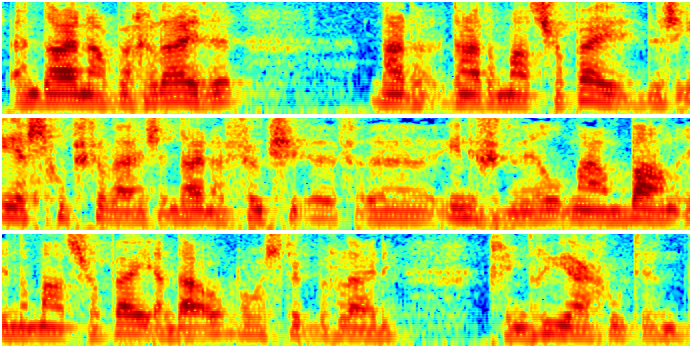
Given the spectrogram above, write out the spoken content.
en daarna begeleiden naar de, naar de maatschappij. Dus eerst groepsgewijs en daarna functie, eh, eh, individueel naar een baan in de maatschappij en daar ook nog een stuk begeleiding. ging drie jaar goed en,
